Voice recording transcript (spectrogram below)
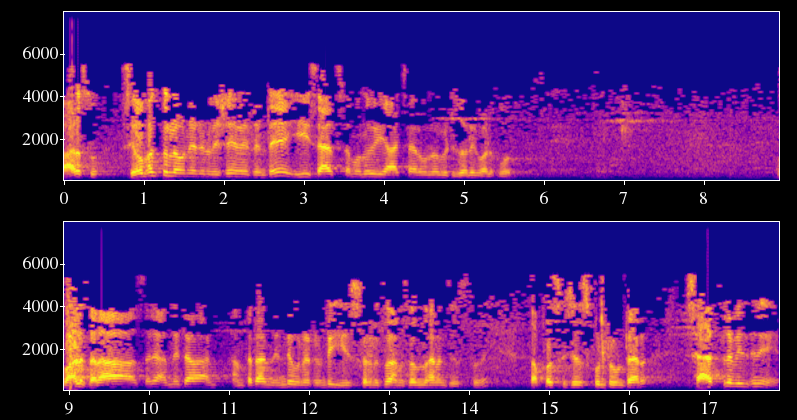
వారు శివభక్తుల్లో ఉండేటువంటి విషయం ఏంటంటే ఈ శాస్త్రములు ఈ ఆచారములు వీటి జోలికి వాళ్ళు పోరు. వాళ్ళు సరాసరి అన్నిటా అంతటా నిండి ఉన్నటువంటి ఈశ్వరునితో అనుసంధానం చేస్తుంది. తపస్సు చేసుకుంటూ ఉంటారు. శాస్త్ర విధిని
